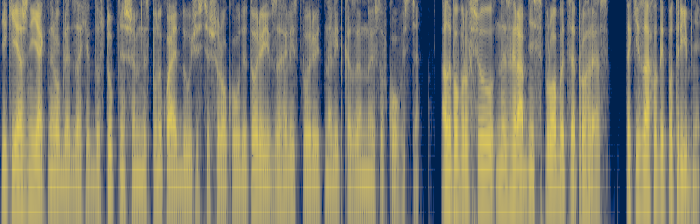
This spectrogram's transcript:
які аж ніяк не роблять захід доступнішим, не спонукають до участі широку аудиторію і взагалі створюють наліт казенної совковості. Але попри всю незграбність спроби, це прогрес. Такі заходи потрібні,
